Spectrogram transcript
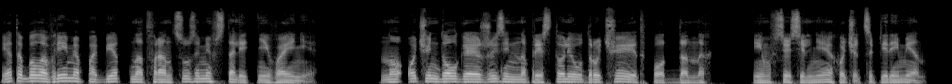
и это было время побед над французами в Столетней войне. Но очень долгая жизнь на престоле удручает подданных. Им все сильнее хочется перемен.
